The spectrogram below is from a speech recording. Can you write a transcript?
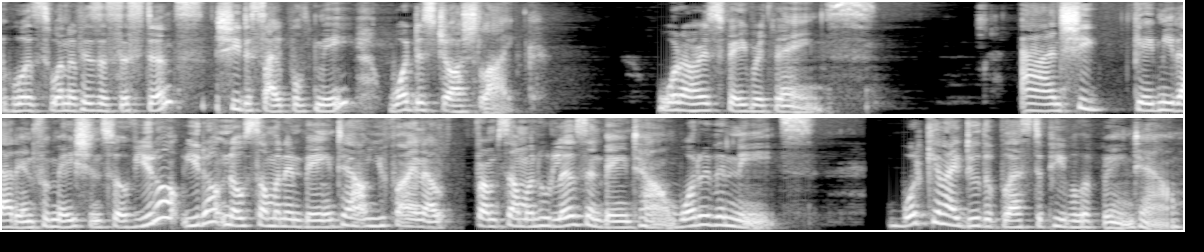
was one of his assistants. She discipled me. What does Josh like? What are his favorite things? And she gave me that information. So if you don't you don't know someone in Baintown, you find out from someone who lives in Baintown what are the needs. What can I do to bless the people of Baintown?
